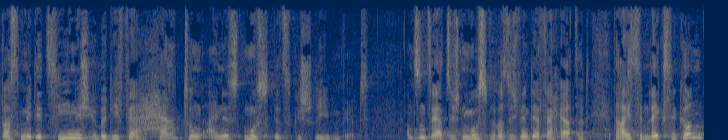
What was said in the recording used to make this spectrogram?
was medizinisch über die Verhärtung eines Muskels geschrieben wird. Und unser Herz ist ein Muskel, was ist, wenn der verhärtet? Da heißt im Lexikon,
